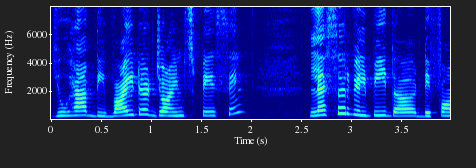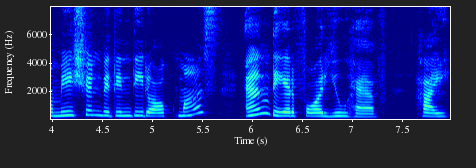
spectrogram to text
you have the wider joint spacing, lesser will be the deformation within the rock mass and therefore, you have high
